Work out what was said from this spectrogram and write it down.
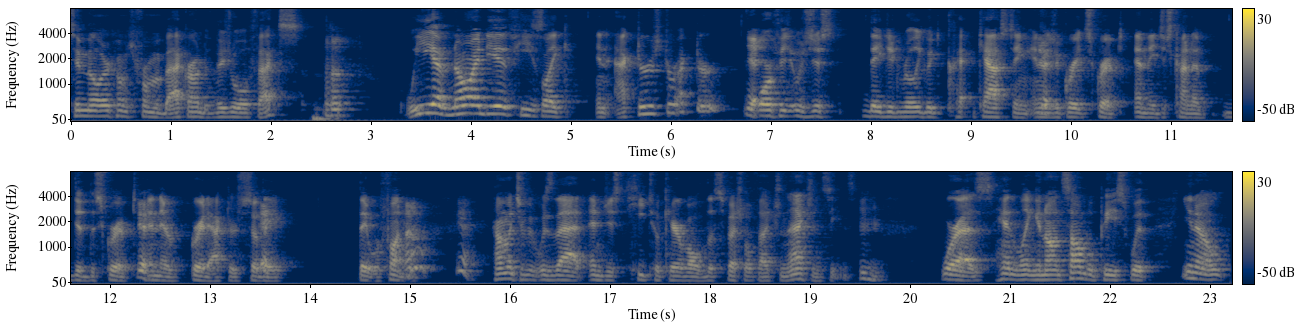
Tim Miller comes from a background of visual effects. Uh-huh. We have no idea if he's like an actor's director, Yeah. or if it was just they did really good ca- casting and it was a great script, and they just kind of did the script, Yeah. and they're great actors, so Yeah. they they were funny. Oh, yeah. How much of it was that, and just he took care of all the special effects and action scenes, Mhm. whereas handling an ensemble piece with you know.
